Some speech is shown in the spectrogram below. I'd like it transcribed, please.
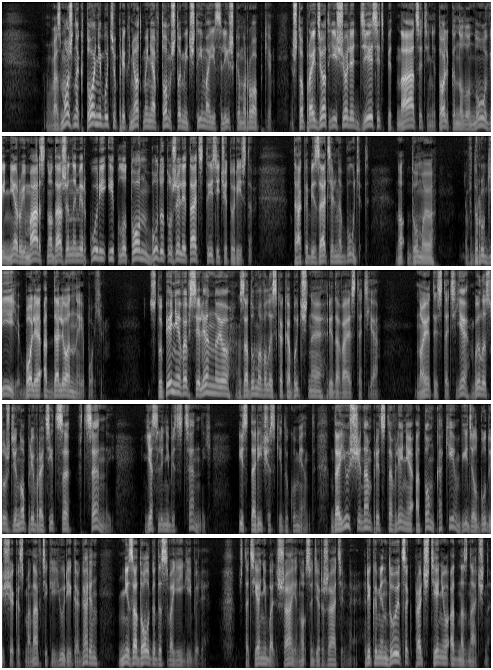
Возможно, кто-нибудь упрекнет меня в том, что мечты мои слишком робки, что пройдет еще лет 10-15, и не только на Луну, Венеру и Марс, но даже на Меркурий и Плутон будут уже летать тысячи туристов. Так обязательно будет. Но, думаю, в другие, более отдаленные эпохи. Ступение во Вселенную задумывалась как обычная рядовая статья. Но этой статье было суждено превратиться в ценный, если не бесценный, исторический документ, дающий нам представление о том, каким видел будущее космонавтики Юрий Гагарин незадолго до своей гибели. Статья небольшая, но содержательная. Рекомендуется к прочтению однозначно.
